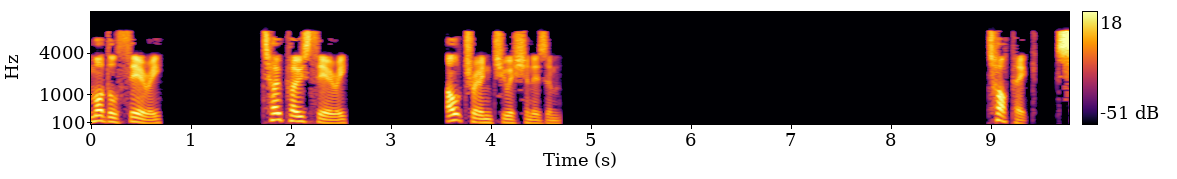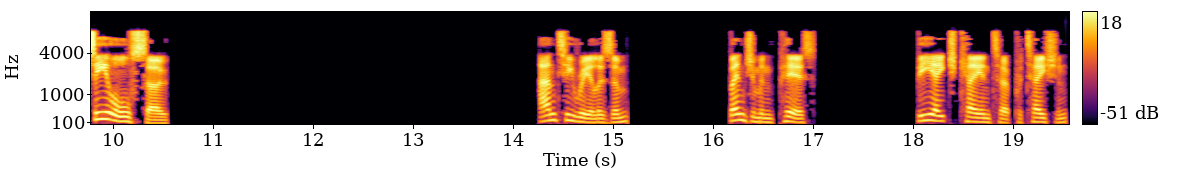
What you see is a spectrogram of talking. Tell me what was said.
Model theory Topos theory Ultra-intuitionism Topic. See also. Anti-realism. Benjamin Peirce. BHK interpretation.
